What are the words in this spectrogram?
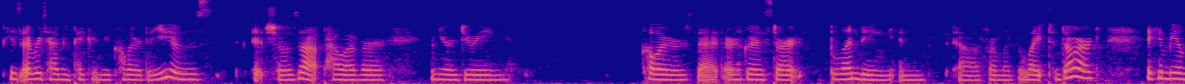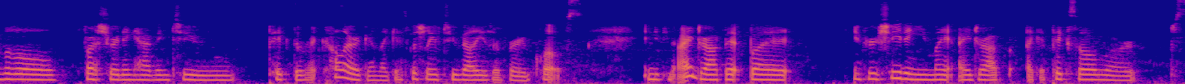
because every time you pick a new color to use, it shows up. However, when you're doing colors that are going to start blending and uh, from like light to dark, it can be a little frustrating having to pick the right color again, like especially if two values are very close. And you can eyedrop it, but if you're shading, you might eyedrop like a pixel or just,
